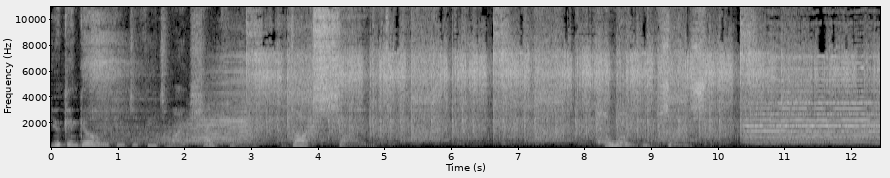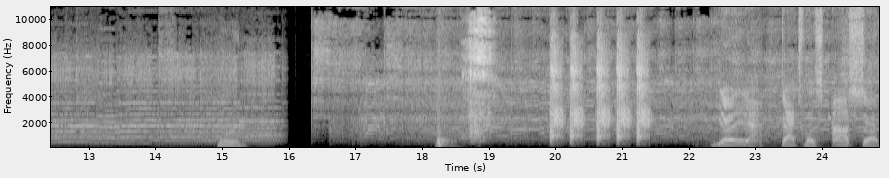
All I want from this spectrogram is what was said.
You can go if you defeat my champion, Darkseid. Hello, Yeah, that was awesome.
